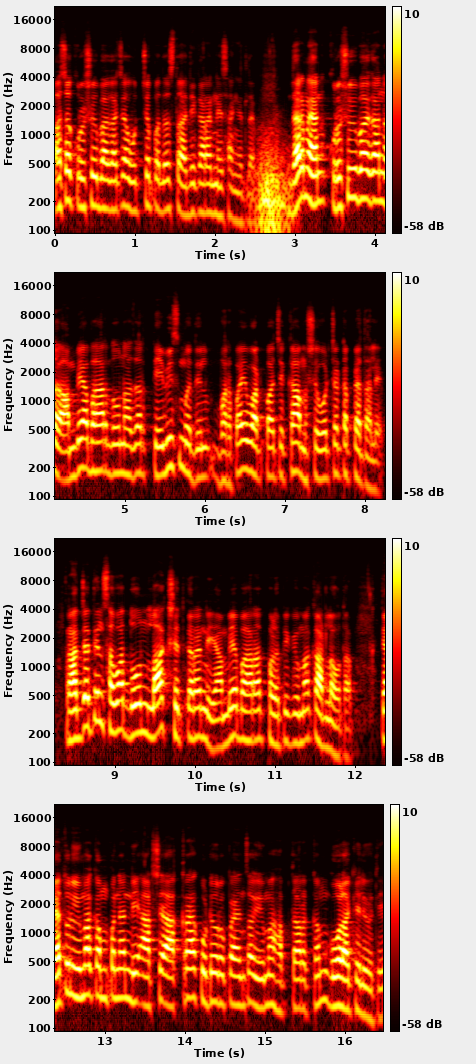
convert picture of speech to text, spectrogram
असं कृषी विभागाच्या उच्च पदस्थ अधिकाऱ्यांनी सांगितलं दरम्यान कृषी विभागानं आंबिया बहार दोन हजार तेवीस मधील भरपाई वाटपाचे काम शेवटच्या टप्प्यात आले. राज्यातील सव्वा दोन लाख शेतकऱ्यांनी आंबिया बहारात फळपीक विमा काढला होता. त्यातून विमा कंपन्यांनी आठशे अकरा कोटी रुपयांचा विमा हप्ता रक्कम गोळा केली होती.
